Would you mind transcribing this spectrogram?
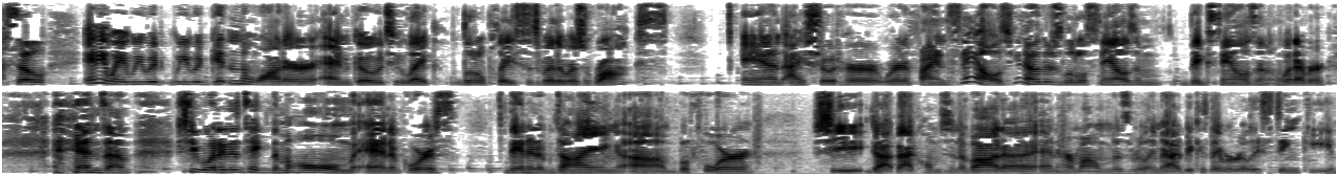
so anyway, we would we would get in the water and go to like little places where there was rocks and I showed her where to find snails. You know, there's little snails and big snails and whatever. And um, she wanted to take them home, and of course, they ended up dying um, before she got back home to Nevada, and her mom was really mad because they were really stinky.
